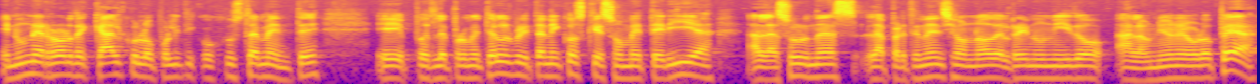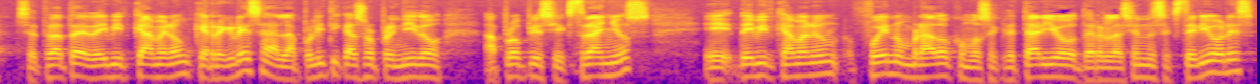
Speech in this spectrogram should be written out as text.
en un error de cálculo político justamente, eh, pues le prometió a los británicos que sometería a las urnas la pertenencia o no del Reino Unido a la Unión Europea. Se trata de David Cameron, que regresa a la política sorprendido a propios y extraños. Eh, David Cameron fue nombrado como secretario de Relaciones Exteriores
